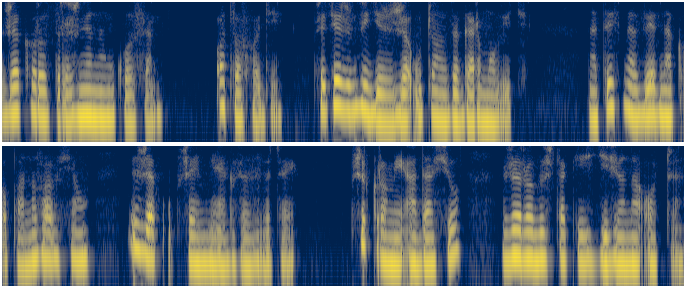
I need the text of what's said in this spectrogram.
rzekł rozdrażnionym głosem. O co chodzi? Przecież widzisz, że uczę zegar mówić. Natychmiast jednak opanował się i rzekł uprzejmie jak zazwyczaj. Przykro mi, Adasiu, że robisz takie zdziwione oczy.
